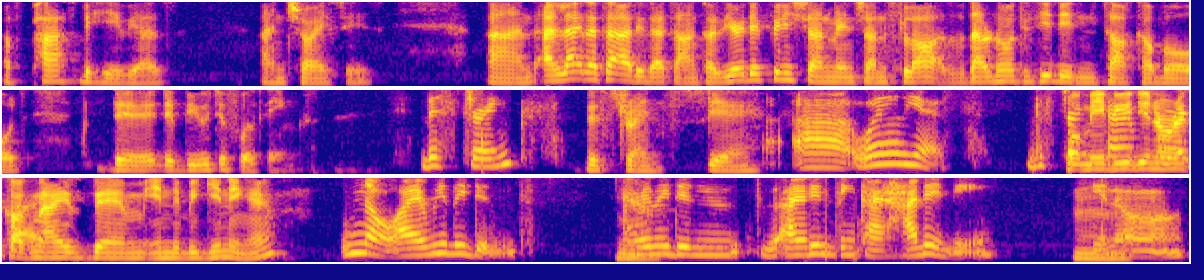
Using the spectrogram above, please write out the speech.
of past behaviors and choices. And I like that I added that on because your definition mentioned flaws, but I noticed you didn't talk about the the beautiful things, the strengths. the strengths. Yeah, Uh, well, yes, the strengths. but maybe you didn't recognize them in the beginning, eh? No, I really didn't. I really didn't. I didn't think I had any. You Mm. know,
